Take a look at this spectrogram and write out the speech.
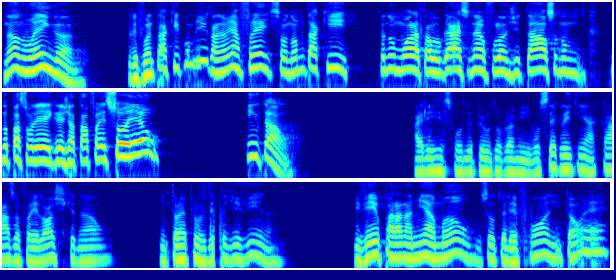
Não, não é engano. O telefone está aqui comigo, está na minha frente, seu nome está aqui. Você não mora em tal lugar, você não é fulano de tal, você não, não pastoreia a igreja tal. Eu falei, sou eu. Então. Aí ele respondeu, perguntou para mim, você acredita em acaso? Eu falei, lógico que não. Então é providência divina. E veio parar na minha mão o seu telefone, então é.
